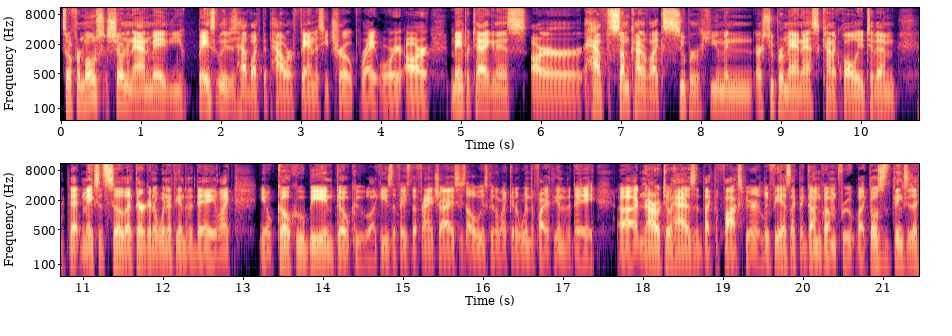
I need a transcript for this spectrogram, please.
So for most shonen anime, you basically just have like the power fantasy trope, right? Where our main protagonists are have some kind of like superhuman or Superman esque kind of quality to them that makes it so like they're gonna win at the end of the day. Like you know Goku being Goku, like he's the face of the franchise, he's always gonna like gonna win the fight at the end of the day. Uh, Naruto has like the Fox Spirit, Luffy has like the Gum Gum Fruit. Like those things that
